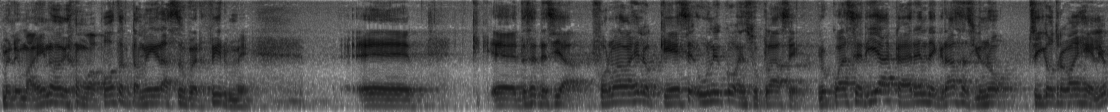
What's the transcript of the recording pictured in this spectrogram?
me lo imagino que como apóstol también era súper firme. Eh, eh, entonces decía, forma de evangelio que es el único en su clase, lo cual sería caer en desgracia si uno sigue otro evangelio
